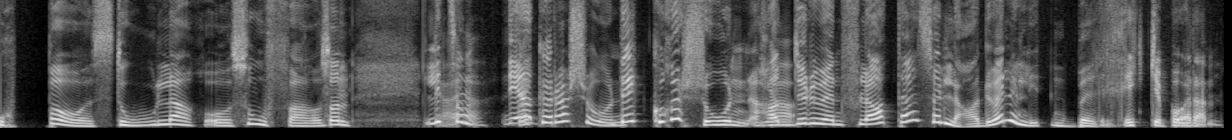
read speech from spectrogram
oppå stoler og sofaer og sånn. Litt Ja, sånn ja. Dekorasjon. Dekorasjon. Hadde du en flate, så la du vel en liten brikke på den.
